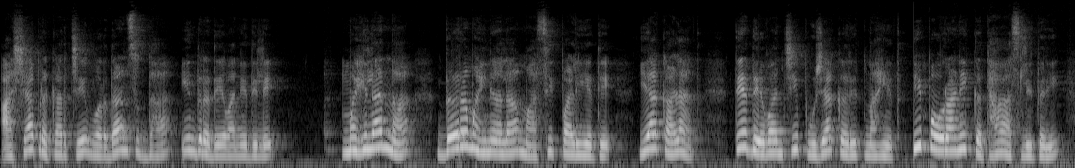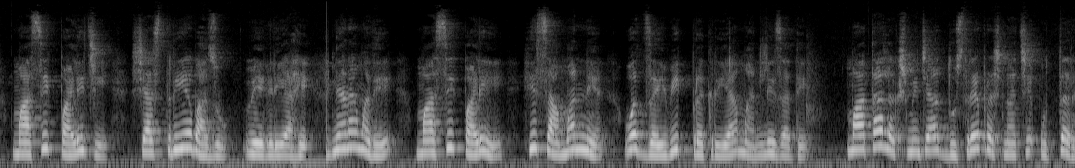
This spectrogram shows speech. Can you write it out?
अशा प्रकारचे वरदान सुद्धा इंद्रदेवाने दिले. महिलांना दर महिन्याला मासिक पाळी येते. या काळात ते देवांची पूजा करीत नाहीत. ही पौराणिक कथा असली तरी मासिक पाळीची शास्त्रीय बाजू वेगळी आहे. विज्ञानामध्ये मासिक पाळी ही सामान्य व जैविक प्रक्रिया मानली जाते. माता लक्ष्मीच्या दुसऱ्या प्रश्नाचे उत्तर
